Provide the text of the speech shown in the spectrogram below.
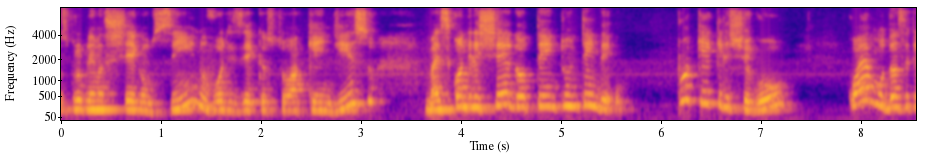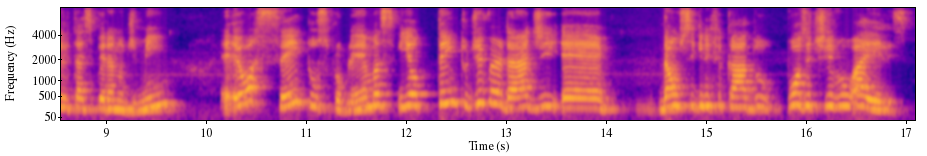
os problemas chegam sim, não vou dizer que eu estou aquém disso, mas quando ele chega eu tento entender por que, que ele chegou, qual é a mudança que ele está esperando de mim. É, eu aceito os problemas e eu tento de verdade é, dar um significado positivo a eles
